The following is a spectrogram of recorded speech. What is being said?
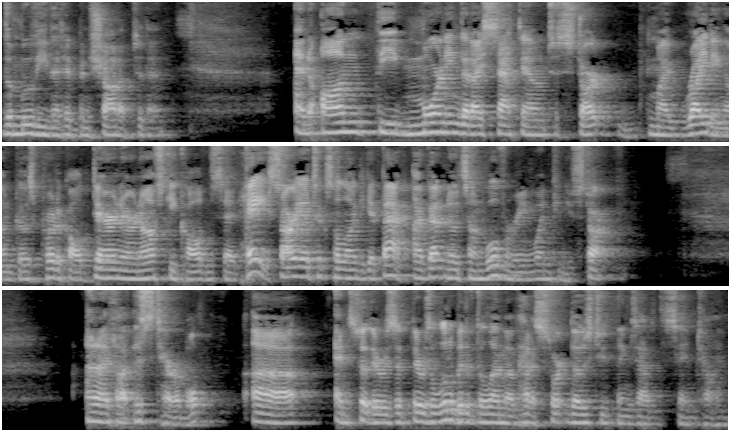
the movie that had been shot up to then. And on the morning that I sat down to start my writing on Ghost Protocol, Darren Aronofsky called and said, "Hey, sorry I took so long to get back. I've got notes on Wolverine. When can you start?" And I thought, "This is terrible." Uh, and so there was a there was a little bit of dilemma of how to sort those two things out at the same time.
